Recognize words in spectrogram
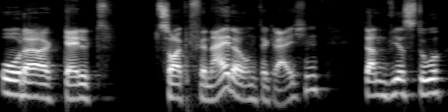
oder Geld sorgt für Neider und dergleichen, dann wirst du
